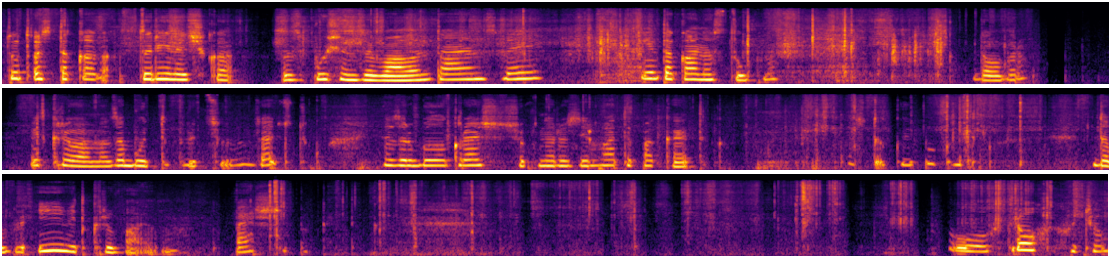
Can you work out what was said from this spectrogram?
Тут ось така сторіночка з Pushing the Valentine's Day. І така наступна. Добре. Відкриваємо. Забудьте про цю зачіску. Я зробила краще, щоб не розірвати пакетик. Такий пакетик. Добре, і відкриваємо. Перший пакетик. Ох, трохи хоча б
